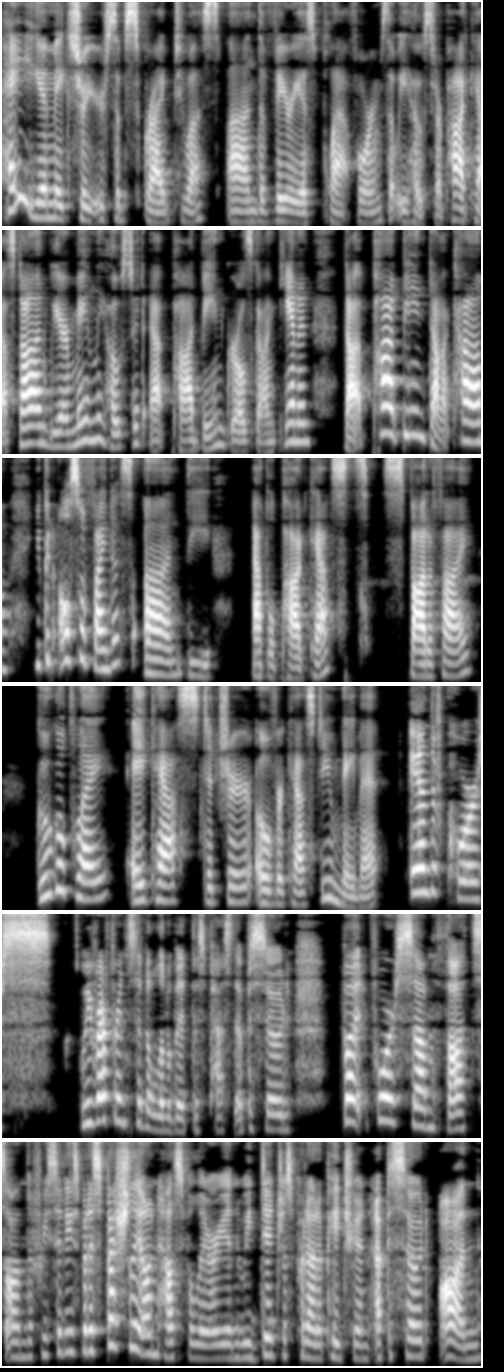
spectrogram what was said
Hey, and make sure you're subscribed to us on the various platforms that we host our podcast on. We are mainly hosted at Podbean, girlsgonecanon.podbean.com. You can also find us on the Apple Podcasts, Spotify, Google Play, Acast, Stitcher, Overcast, you name it. And of course, we referenced it a little bit this past episode, but for some thoughts on the Free Cities, but especially on House Velaryon, we did just put out a Patreon episode on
